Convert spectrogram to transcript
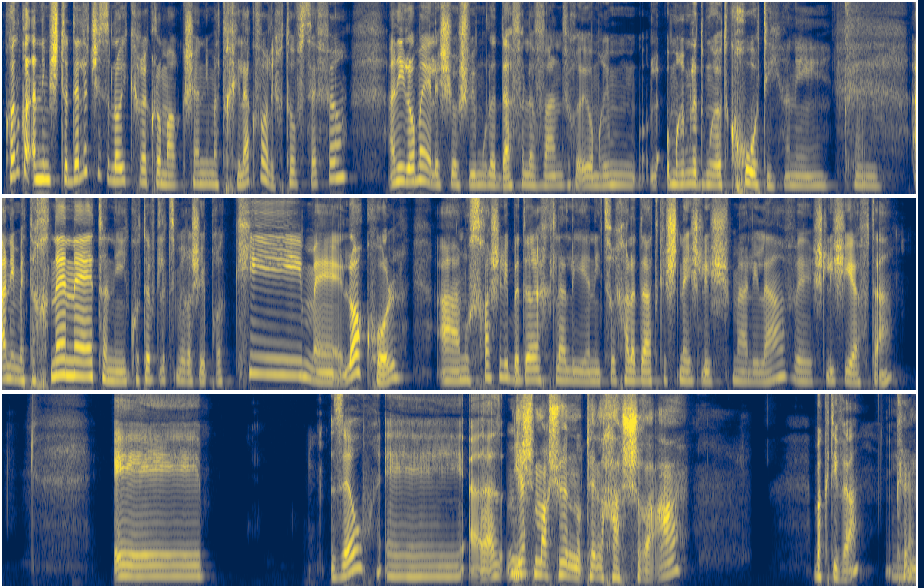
קודם כל, אני משתדלת שזה לא יקרה. כלומר, כשאני מתחילה כבר לכתוב ספר, אני לא מאלה שיושבים מול הדף הלבן ואומרים לדמויות, קחו אותי. אני, כן. אני מתכננת, אני כותבת לעצמי ראשי פרקים, אה, לא הכל. הנוסחה שלי בדרך כלל היא, אני צריכה לדעת כשני שליש מהעלילה, ושליש היא הפתעה. זהו. יש משהו שנותן לך השראה? בכתיבה? כן.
